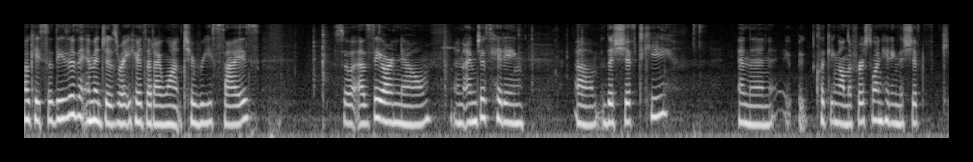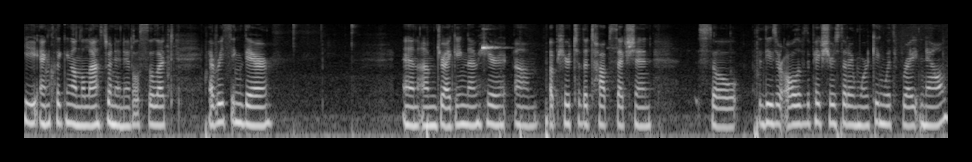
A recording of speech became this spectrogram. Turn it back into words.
Okay, so these are the images right here that I want to resize. So as they are now, and I'm just hitting um, the shift key and then clicking on the first one, hitting the shift key and clicking on the last one and it'll select everything there. And I'm dragging them here um, up here to the top section. So these are all of the pictures that I'm working with right now.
